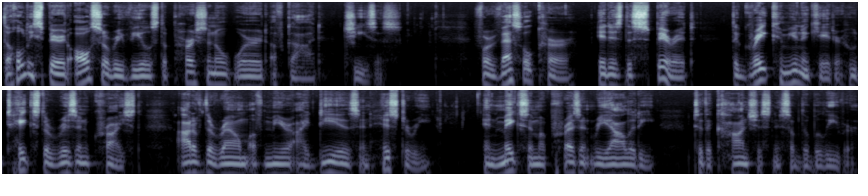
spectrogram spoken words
The Holy Spirit also reveals the personal Word of God, Jesus. For Vessel Kerr, it is the Spirit, the great communicator, who takes the risen Christ out of the realm of mere ideas and history and makes him a present reality to the consciousness of the believer.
